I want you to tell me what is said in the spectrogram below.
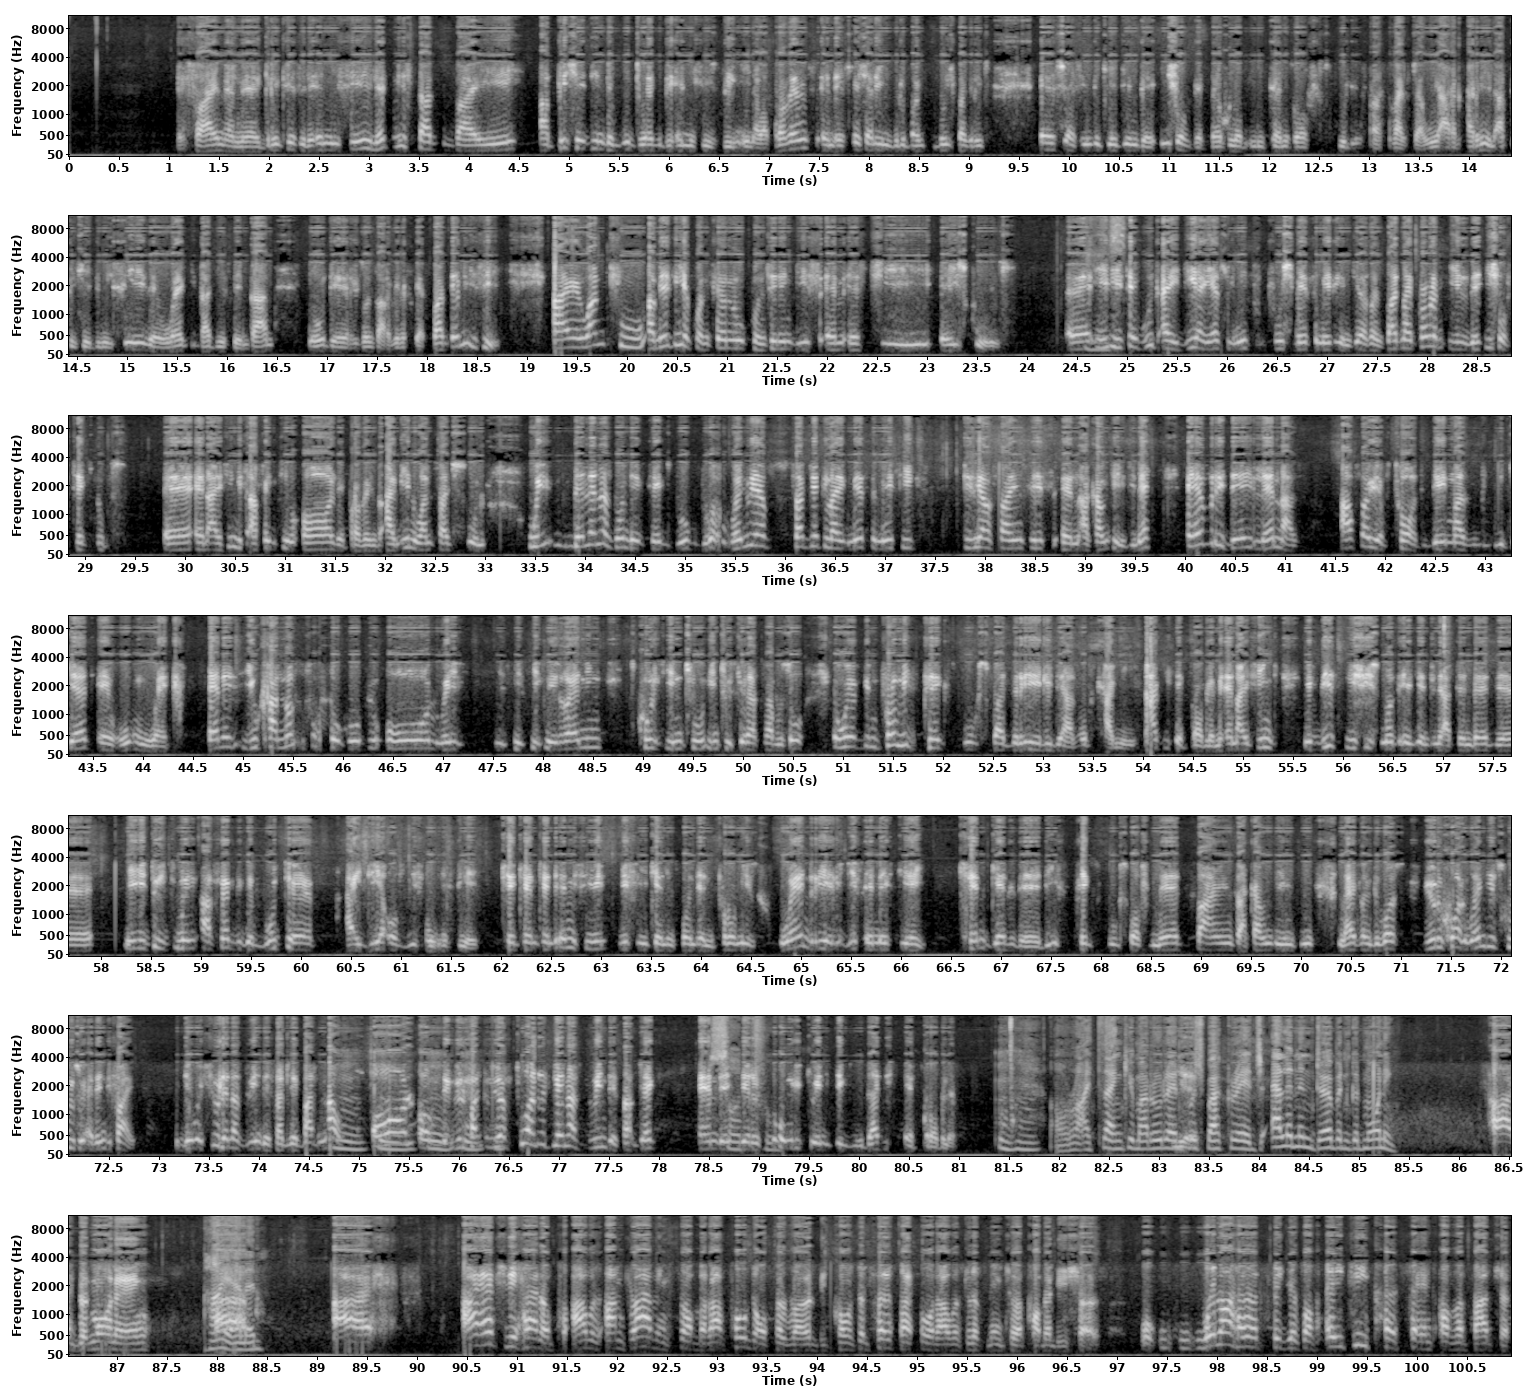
Fine, and uh, greetings to the MEC. Let me start by appreciating the good work the MEC is doing in our province, and especially in Bushbuckridge, as she was indicating the issue of the backlog in terms of school infrastructure. We are, are really appreciating. We see the work that is being done, though the results are very scarce. But let me see. I want to, I'm making a concern concerning these MSTA schools. Uh, yes. It is a good idea, yes, we need to push mathematics and science, but my problem is the issue of textbooks. Uh, and I think it's affecting all the provinces. I'm in one such school. We, the learners don't have textbook. When we have subjects like mathematics, physical sciences, and accounting, you know, every day learners, after you have taught, they must get a homework. And it, you cannot photocopy always. If we're running schools into into serious trouble. So we have been promised textbooks, but really they are not coming. That is a problem. And I think if this issue is not urgently attended, uh, it, it may affect the good uh, idea of this MSTA. Can, can, can the MEC, if he can respond and promise when really this MSTA can get the, these textbooks of math, science, accounting, life, and because you recall when these schools were identified, there were few learners doing the subject, but now mm, all mm, of mm, them, in fact, we have 200 learners doing the subject, and so there is only 20 textbooks. That is a problem. Mm-hmm. All right. Thank you, Marura and yes. Bushbuckridge. Alan in Durban, good morning. Hi, good morning. Hi, uh, Alan. I I actually had a I was I'm driving some, but I pulled off the road because at first I thought I was listening to a comedy show. Well, When I heard figures of 80% of the budget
